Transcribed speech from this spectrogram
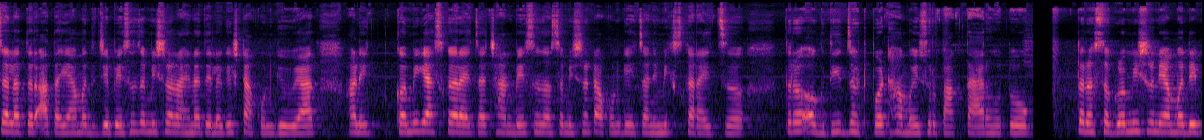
चला तर आता यामध्ये जे बेसनचं मिश्रण आहे ना ते लगेच टाकून घेऊयात. आणि कमी गॅस करायचा छान बेसन असं मिश्रण टाकून घ्यायचं आणि मिक्स करायचं. तर अगदी झटपट हा मैसूर पाक तयार होतो. तर सगळं मिश्रण यामध्ये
